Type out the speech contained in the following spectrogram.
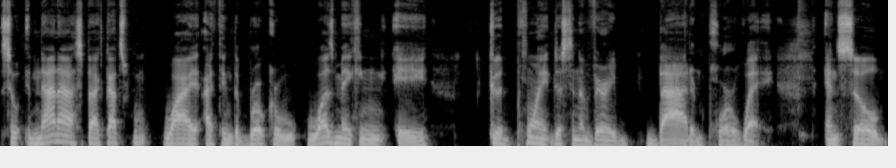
so in that aspect, that's why I think the broker was making a good point, just in a very bad and poor way. And so,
